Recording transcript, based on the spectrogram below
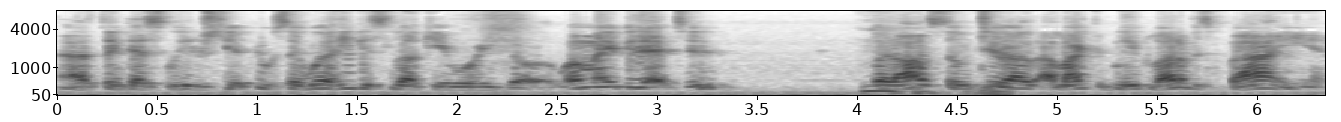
I think that's leadership. People say, well, he gets lucky everywhere he goes. Well, maybe that too. But also, too, I, I like to believe a lot of it's buy-in.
